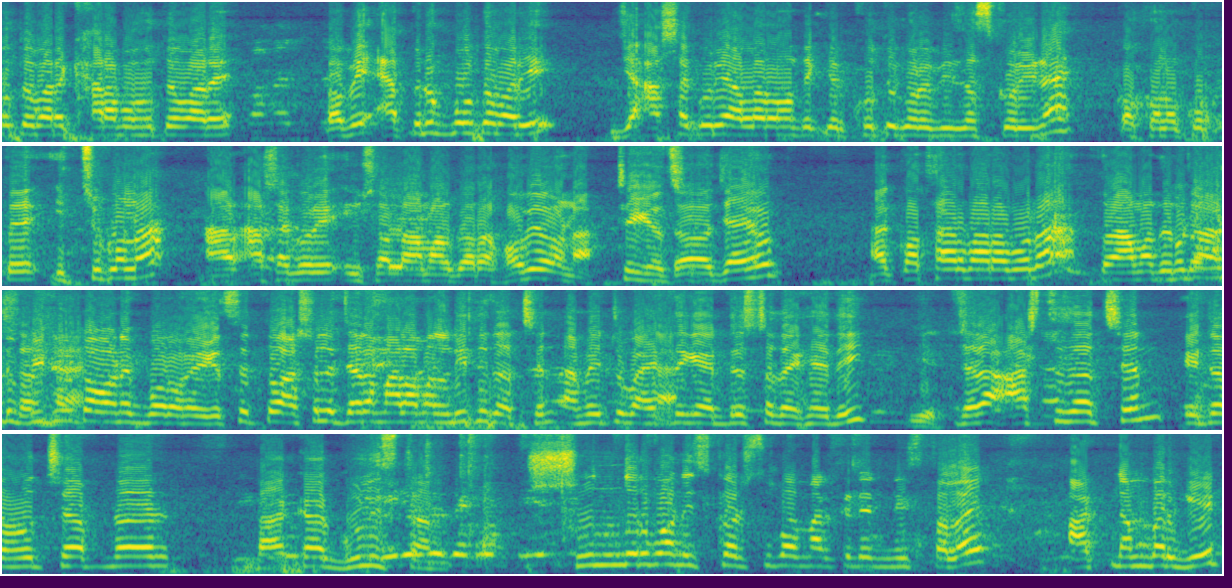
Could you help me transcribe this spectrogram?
হতে পারে খারাপও হতে পারে। তবে এতটুকু বলতে পারি যে আশা করি আল্লাহর কেউ ক্ষতি করে বিজনেস করি না কখনো করতে ইচ্ছুকও না আর আশা করি ইনশাল্লাহ আমার দ্বারা হবেও না। ঠিক আছে। যাই হোক আর কথা আর বাড়াবো না তো আমাদের তো মোটামুটি আশা- ভিডিওটা হ্যাঁ। অনেক বড় হয়ে গেছে। তো আসলে যারা মালামাল নিতে যাচ্ছেন আমি একটু বাইরে থেকে অ্যাড্রেসটা দেখাই দিই। যারা আসতে যাচ্ছেন এটা হচ্ছে আপনার ঢাকা গুলিস্তান সুন্দরবন স্কয়ার সুপার মার্কেটের নিচতলায় আট নাম্বার গেট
